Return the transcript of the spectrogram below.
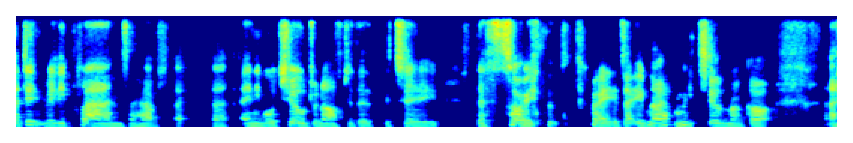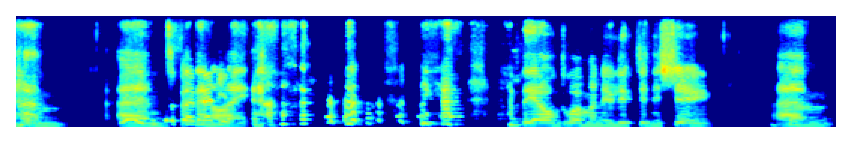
I didn't really plan to have uh, any more children after the, the two. The, sorry, sorry, I don't even know how many children I've got. Um, and but then I yeah, the old woman who lived in the shoe. Um,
